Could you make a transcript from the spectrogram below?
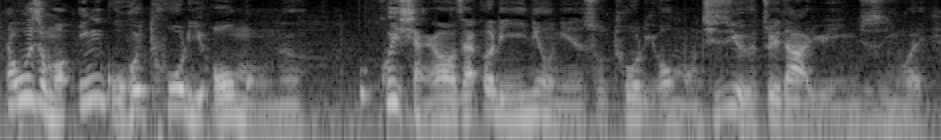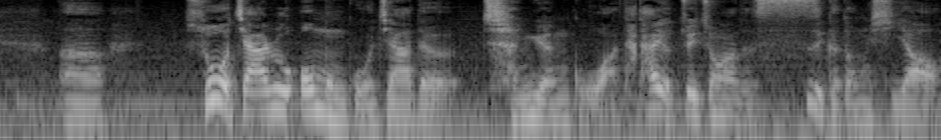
那为什么英国会脱离欧盟呢？会想要在二零一六年的时候脱离欧盟？其实有一个最大的原因，就是因为呃，所有加入欧盟国家的成员国啊，它有最重要的四个东西要。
